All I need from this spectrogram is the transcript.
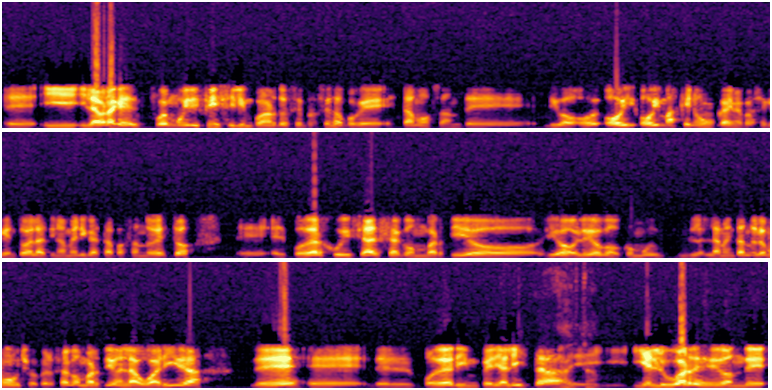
Eh, y, y la verdad que fue muy difícil imponer todo ese proceso porque estamos ante, digo, hoy, hoy, hoy más que nunca, y me parece que en toda Latinoamérica está pasando esto, eh, el Poder Judicial se ha convertido, digo, lo digo con, con muy, lamentándolo mucho, pero se ha convertido en la guarida de, eh, del poder imperialista y, y- el lugar desde donde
